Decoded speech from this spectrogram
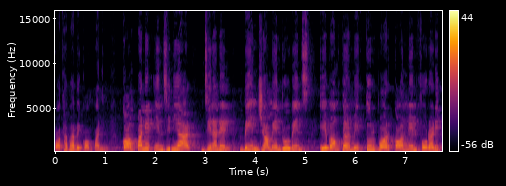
কথা ভাবে কোম্পানি। কোম্পানির ইঞ্জিনিয়ার জেনারেল বেঞ্জামিন রোবেন্স এবং তার মৃত্যুর পর কর্নেল ফোরারিক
